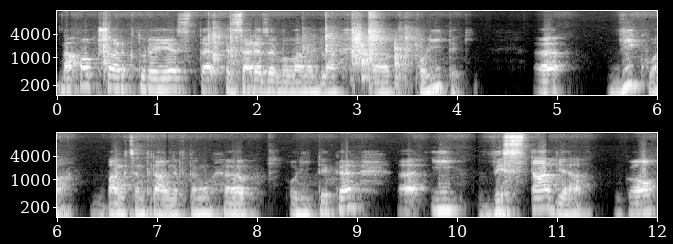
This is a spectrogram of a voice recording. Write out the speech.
na obszar, który jest zarezerwowany dla polityki, wikła bank centralny w tę politykę i wystawia go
